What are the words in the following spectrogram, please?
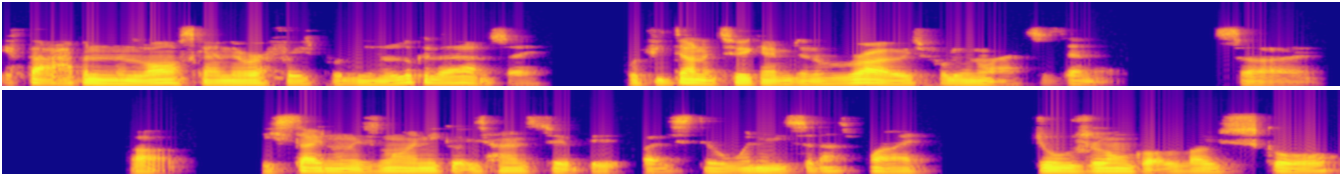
if that happened in the last game, the referee's probably going to look at that and say, well, if you've done it two games in a row, it's probably not accidental. So, but he stayed on his line, he got his hands to it, but he's still winning. So that's why George Long got a low score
